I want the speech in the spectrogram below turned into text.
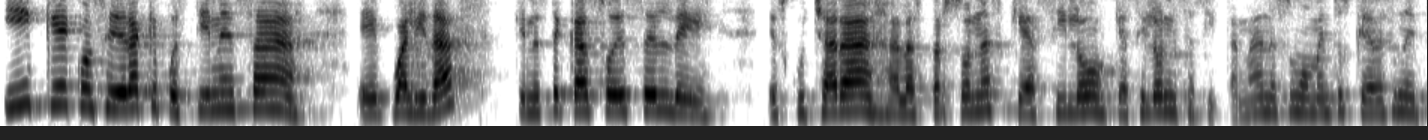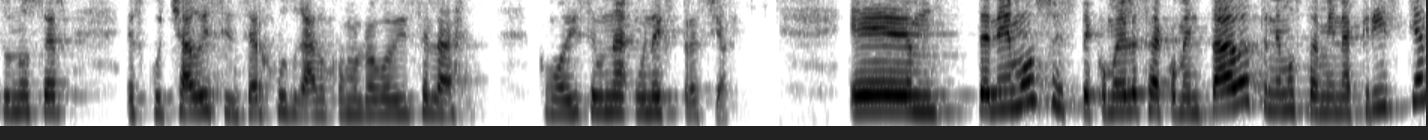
y que considera que pues tiene esa eh, que en este caso es el de escuchar a, las personas que así lo, que así lo necesitan, en esos momentos que a veces necesita uno ser escuchado y sin ser juzgado, como luego dice, la, como dice una, una expresión. Em, tenemos, este, como ya les he comentado, tenemos también a Cristian.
